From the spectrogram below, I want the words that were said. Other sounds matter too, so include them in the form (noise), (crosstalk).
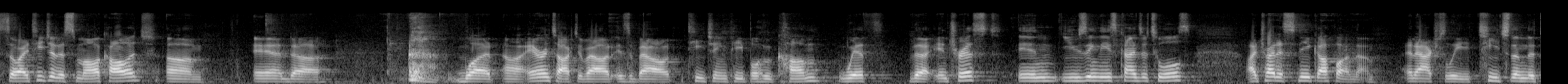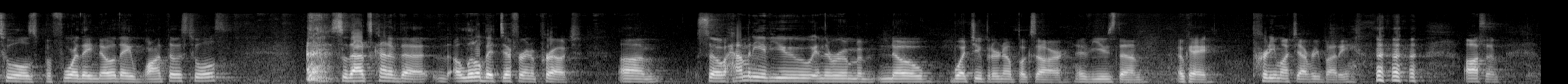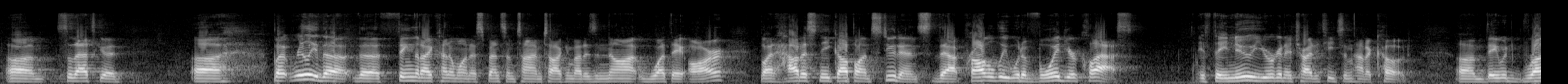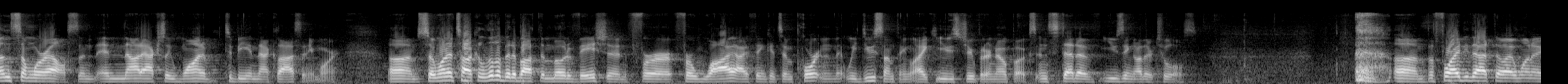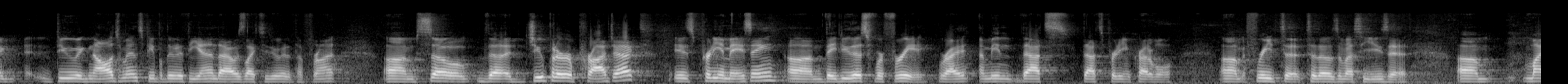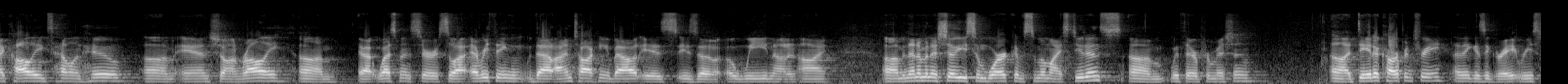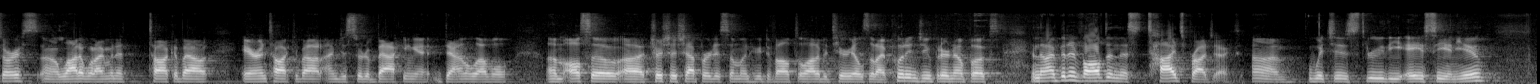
so I teach at a small college, um, and uh, (clears throat) what uh, Aaron talked about is about teaching people who come with the interest in using these kinds of tools. I try to sneak up on them and actually teach them the tools before they know they want those tools. (clears throat) so that's kind of the, a little bit different approach. Um, so how many of you in the room know what Jupyter Notebooks are, have used them? Okay, pretty much everybody. (laughs) awesome. Um, so that's good. Uh, but really the, the thing that I kind of want to spend some time talking about is not what they are, but how to sneak up on students that probably would avoid your class if they knew you were going to try to teach them how to code. Um, they would run somewhere else and, and not actually want to be in that class anymore. Um, so I want to talk a little bit about the motivation for, for why I think it's important that we do something like use Jupyter Notebooks instead of using other tools. (clears throat) um, before I do that, though, I want to do acknowledgments. People do it at the end. I always like to do it at the front. Um, so the Jupyter project is pretty amazing. Um, they do this for free, right? I mean, that's, that's pretty incredible. Um, free to, to those of us who use it. Um, my colleagues Helen Hu um, and Sean Raleigh at Westminster. So everything that I'm talking about is, is a, a we, not an I. Um, and then I'm going to show you some work of some of my students um, with their permission. Uh, data carpentry, I think, is a great resource. Uh, a lot of what I'm going to talk about, Aaron talked about. I'm just sort of backing it down a level. Um, also, uh, Trisha Shepard is someone who developed a lot of materials that I put in Jupyter Notebooks. And then I've been involved in this TIDES project, um, which is through the AAC&U.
